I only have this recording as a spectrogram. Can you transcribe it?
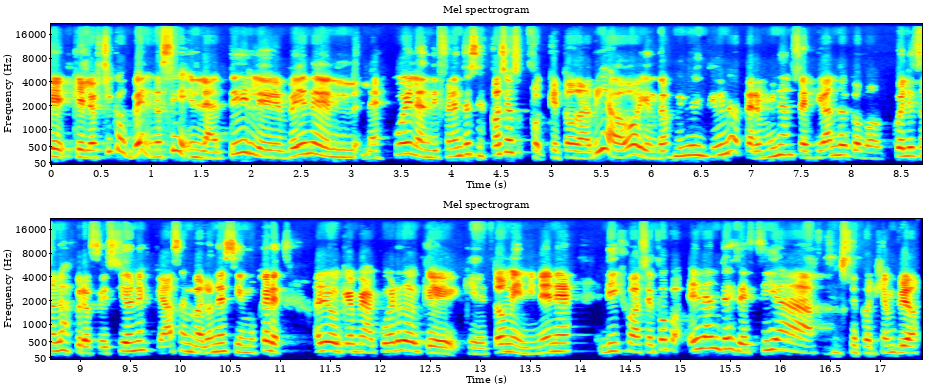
que, que, los chicos ven, no sé, en la tele, ven en la escuela, en diferentes espacios, que todavía hoy, en 2021, terminan sesgando como cuáles son las profesiones que hacen varones y mujeres algo que me acuerdo que, que Tommy, mi nene, dijo hace poco, él antes decía, no sé, por ejemplo,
